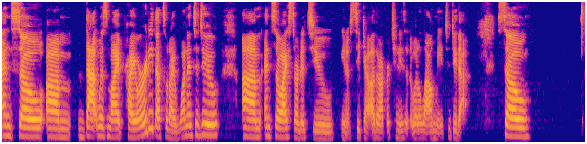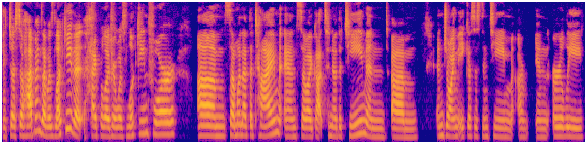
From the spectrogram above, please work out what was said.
And so um, that was my priority. That's what I wanted to do. Um, and so I started to, you know, seek out other opportunities that would allow me to do that. So it just so happens I was lucky that Hyperledger was looking for um, someone at the time, and so I got to know the team and um, and joined the ecosystem team uh, in early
